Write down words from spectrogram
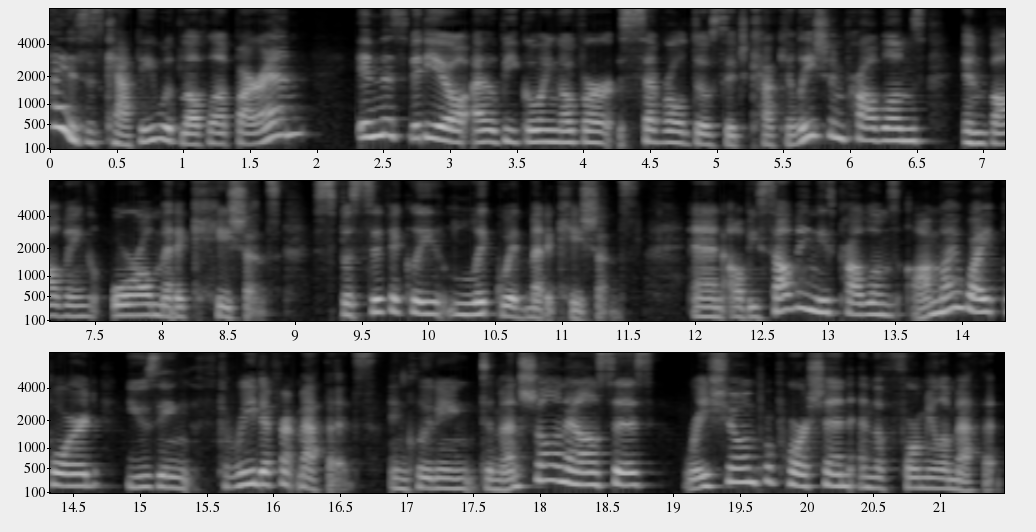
Hi, this is Cathy with Level Up RN. In this video, I will be going over several dosage calculation problems involving oral medications, specifically liquid medications. And I'll be solving these problems on my whiteboard using three different methods, including dimensional analysis, ratio and proportion, and the formula method.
